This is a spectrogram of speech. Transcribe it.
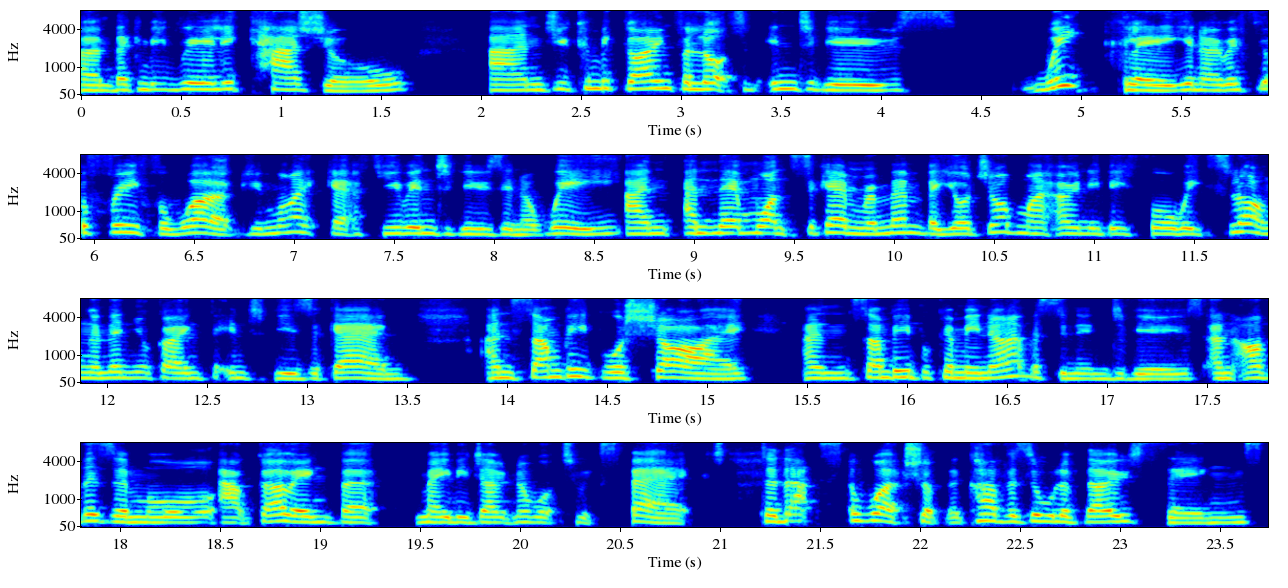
Um, they can be really casual, and you can be going for lots of interviews weekly you know if you're free for work you might get a few interviews in a week. And and then once again remember your job might only be four weeks long and then you're going for interviews again. And some people are shy And some people can be nervous in interviews, and others are more outgoing, but maybe don't know what to expect. So that's a workshop that covers all of those things,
